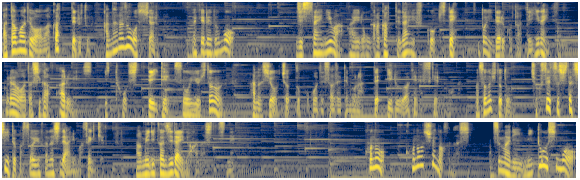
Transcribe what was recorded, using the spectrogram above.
頭では分かってると必ずおっしゃる。だけれども、実際にはアイロンかかってない服を着て、外に出ることはできないんです。これは私がある人を知っていて、そういう人の話をちょっとここでさせてもらっているわけですけれども、まあ、その人と直接親しいとかそういう話ではありませんけど、アメリカ時代の話ですね。この、この種の話、つまり見通しも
